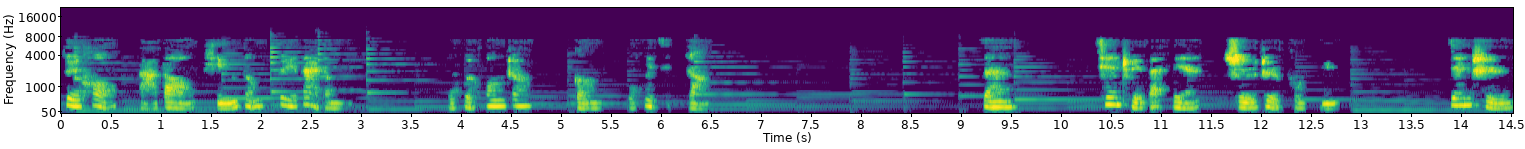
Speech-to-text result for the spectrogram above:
最后达到平等对待的目的，不会慌张，更不会紧张。三，千锤百炼，实至不渝，坚持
